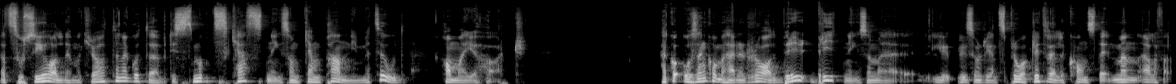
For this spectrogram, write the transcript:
Att Socialdemokraterna gått över till smutskastning som kampanjmetod har man ju hört. Och sen kommer här en radbrytning som är liksom rent språkligt väldigt konstig, men i alla fall.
